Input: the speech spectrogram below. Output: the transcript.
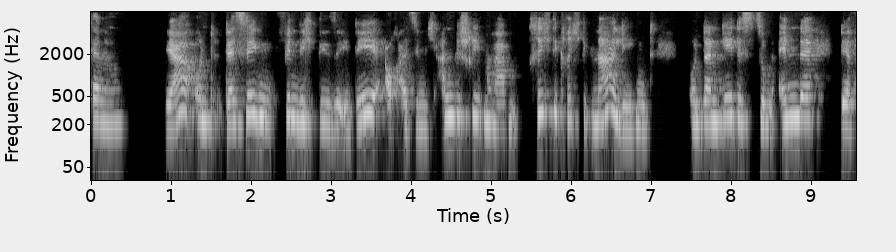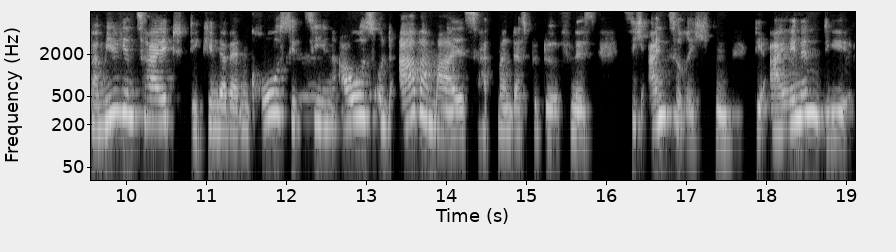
genau. Ja, und deswegen finde ich diese Idee, auch als Sie mich angeschrieben haben, richtig, richtig naheliegend. Und dann geht es zum Ende der Familienzeit. Die Kinder werden groß, sie ziehen aus und abermals hat man das Bedürfnis, sich einzurichten. Die einen, die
